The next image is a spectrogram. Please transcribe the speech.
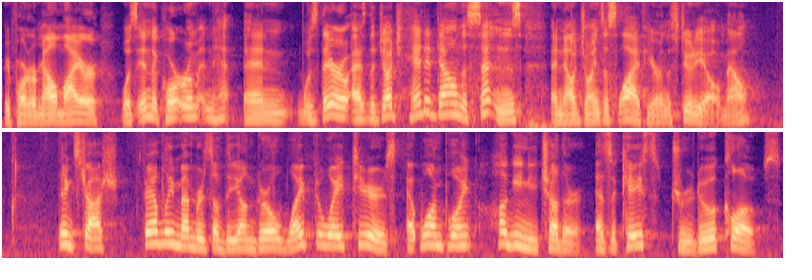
Reporter Mal Meyer was in the courtroom and, and was there as the judge handed down the sentence and now joins us live here in the studio. Mal? Thanks, Josh. Family members of the young girl wiped away tears, at one point hugging each other as the case drew to a close.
